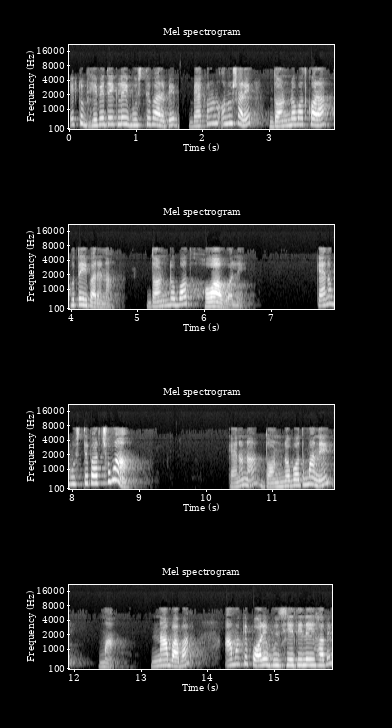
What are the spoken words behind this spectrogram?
একটু ভেবে দেখলেই বুঝতে পারবে, ব্যাকরণ অনুসারে দণ্ডবোধ করা হতেই পারে না। দণ্ডবোধ হওয়া বলে। কেন বুঝতে পারছ মা? কেননা দণ্ডবোধ মানে মা। না বাবা, আমাকে পরে বুঝিয়ে দিলেই হবে।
